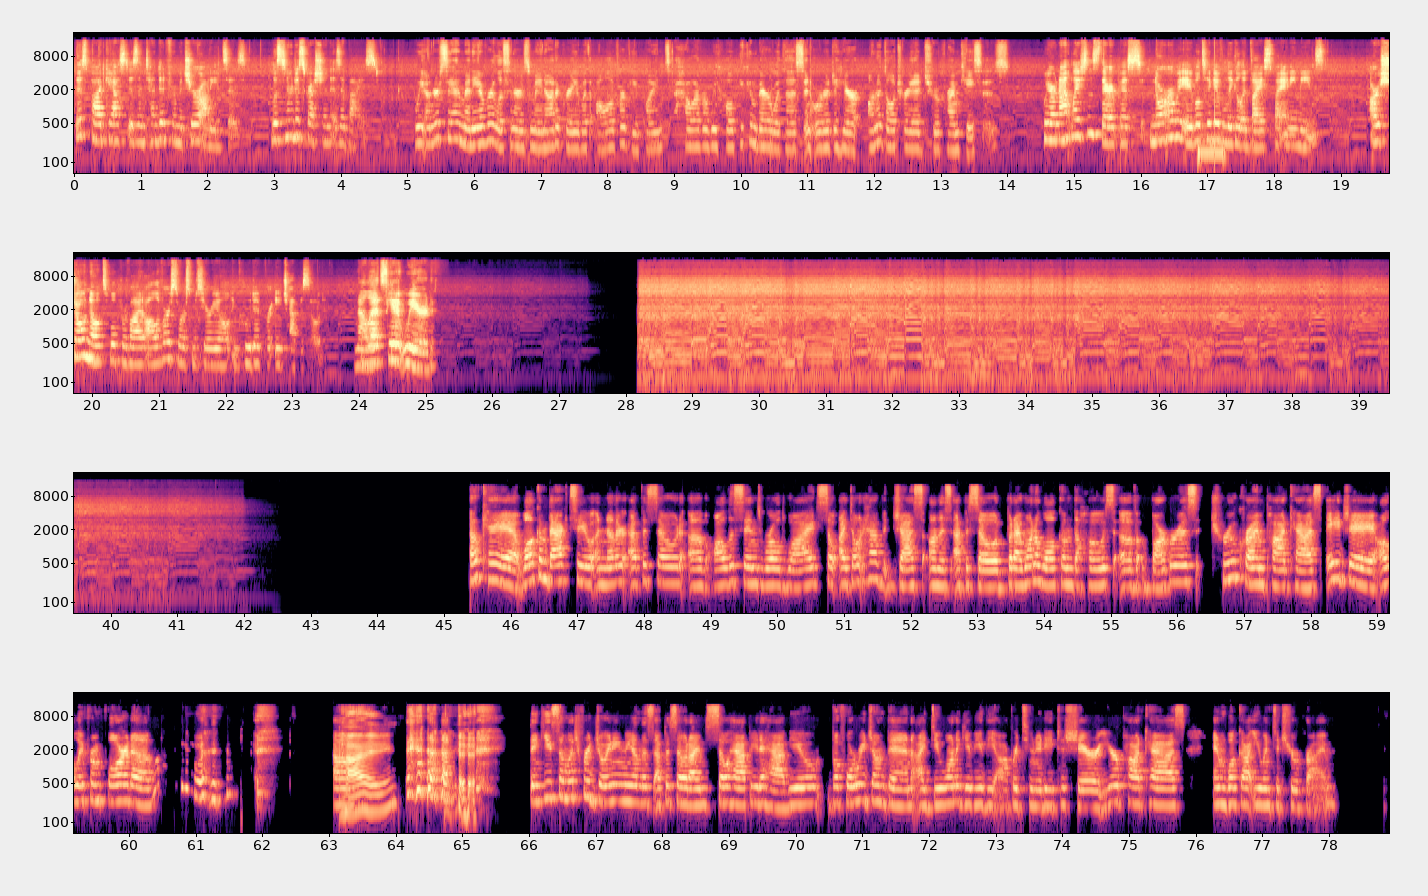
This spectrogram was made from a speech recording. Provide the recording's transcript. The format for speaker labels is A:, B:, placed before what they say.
A: This podcast is intended for mature audiences. Listener discretion is advised.
B: We understand many of our listeners may not agree with all of our viewpoints. However, we hope you can bear with us in order to hear unadulterated true crime cases.
A: We are not licensed therapists, nor are we able to give legal advice by any means. Our show notes will provide all of our source material included for each episode.
B: Now, let's get weird. Okay, welcome back to another episode of All the Sins Worldwide. So, I don't have Jess on this episode, but I want to welcome the host of Barbarous True Crime Podcast, AJ, all the way from Florida.
C: um, Hi.
B: Thank you so much for joining me on this episode. I'm so happy to have you. Before we jump in, I do want to give you the opportunity to share your podcast and what got you into true crime.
